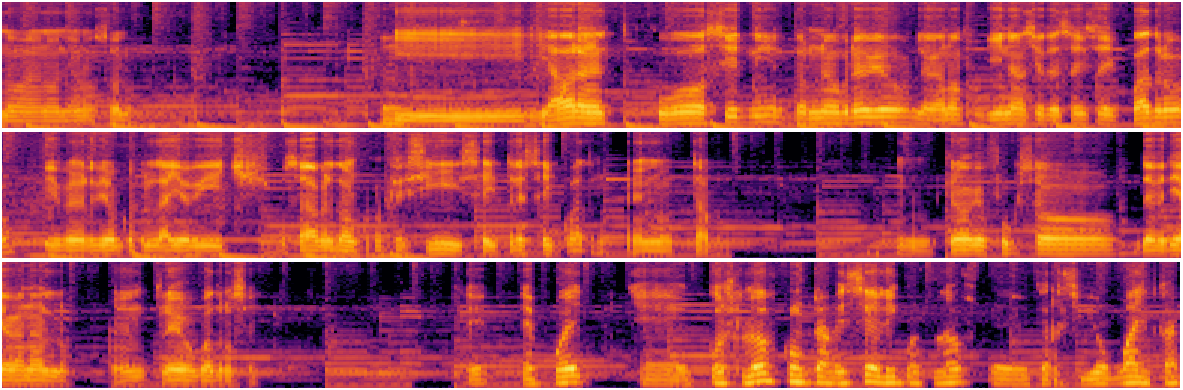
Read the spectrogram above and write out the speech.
no ganó ni uno solo. Y, ahora en el, jugó Sydney, el torneo previo, le ganó Fukina 7-6-6-4 y perdió con Lajovic, o sea, perdón, con Cressy 6-3-6-4 en octavo. Mm, creo que Fuxo debería ganarlo en 3 o 4 sets. después, eh, Kozlov contra Veseli, Kozlov eh, que recibió Wildcard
